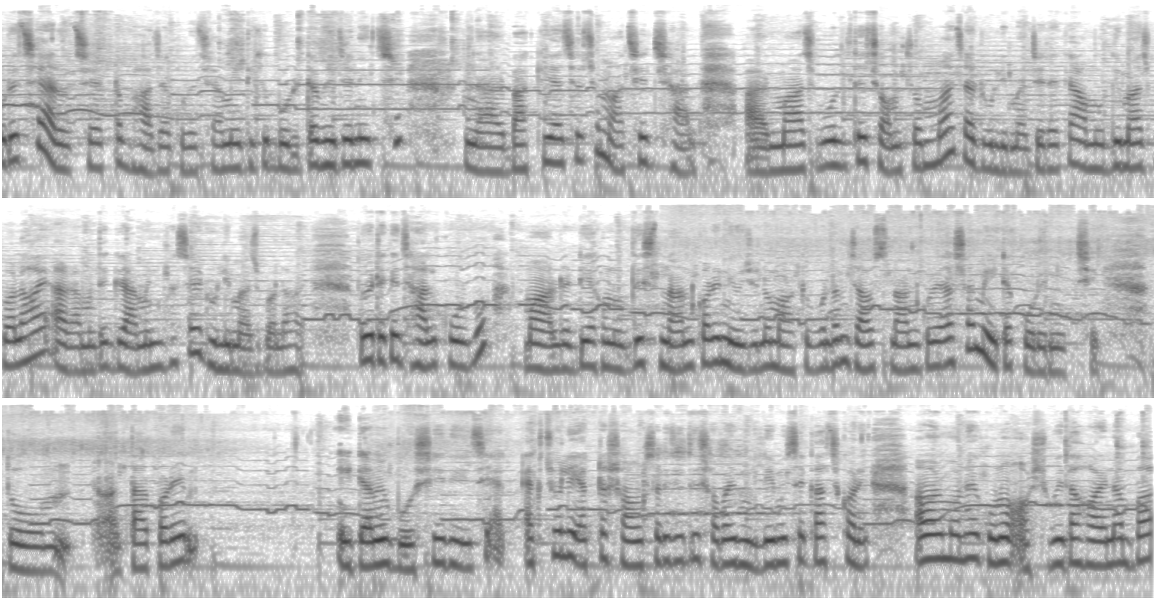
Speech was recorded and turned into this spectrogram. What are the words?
করেছে আর হচ্ছে একটা ভাজা করেছে। আমি এদিকে বড়িটা ভেজে নিচ্ছি আর বাকি আছে হচ্ছে মাছের ঝাল। আর মাছ বলতে চমচম মাছ আর রুলি মাছ যেটাকে আমুদি মাছ বলা হয় আর আমাদের গ্রামীণ ভাষায় রুলি মাছ বলা হয়। তো এটাকে ঝাল করব। মা অলরেডি এখন অবধি স্নান করেনি ওই জন্য মাকে বললাম যাও স্নান করে আসো আমি এটা করে নিচ্ছি। তো আহ, তারপরে এইটা আমি বসিয়ে দিয়েছি। অ্যাকচুয়ালি একটা সংসারে যদি সবাই মিলেমিশে কাজ করে, আমার মনে হয় কোনো অসুবিধা হয় না বা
